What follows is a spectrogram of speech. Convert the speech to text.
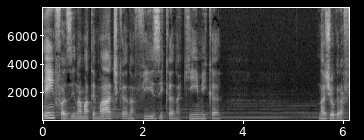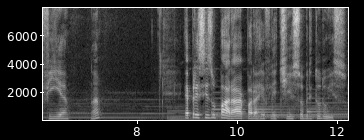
ênfase na matemática, na física, na química, na geografia, né? É preciso parar para refletir sobre tudo isso.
